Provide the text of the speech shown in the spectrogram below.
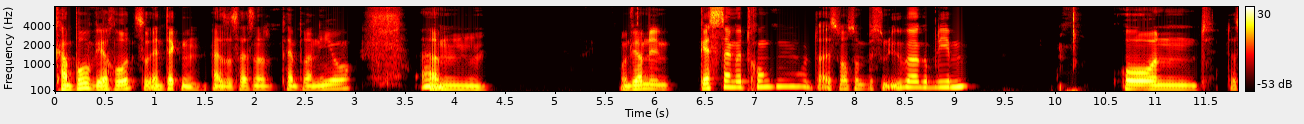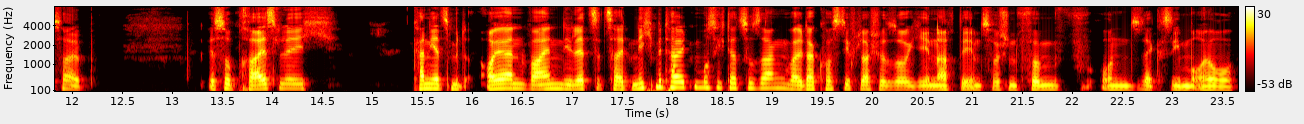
Campo Viejo zu entdecken. Also das heißt nur Tempranillo. Ähm, und wir haben den gestern getrunken und da ist noch so ein bisschen übergeblieben. Und deshalb ist so preislich, kann jetzt mit euren Weinen die letzte Zeit nicht mithalten, muss ich dazu sagen, weil da kostet die Flasche so je nachdem zwischen fünf und sechs, sieben Euro.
